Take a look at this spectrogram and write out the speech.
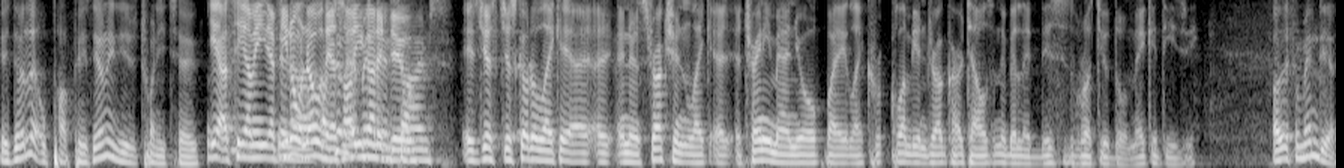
If They're little puppies. They only need a twenty-two. Yeah, see, I mean, if you, You don't know, know this, all you got to do times. is just just go to like a, a, an instruction, like a, a training manual by like Colombian drug cartels, and they'll be like, "This is what you do. Make it easy." Are they from India?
